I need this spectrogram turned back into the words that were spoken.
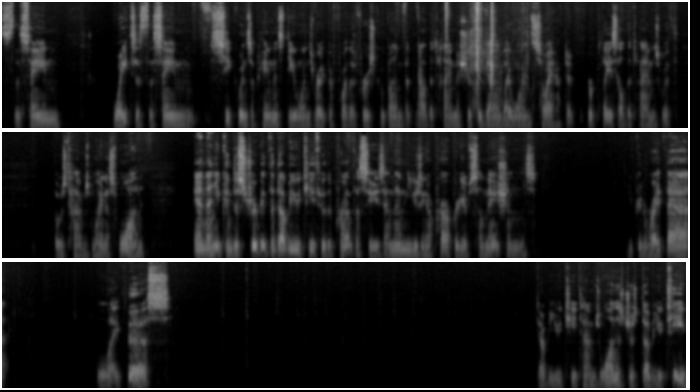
It's the same weights, it's the same sequence of payments, D1's right before the first coupon, but now the time is shifted down by 1, so I have to replace all the times with those times minus 1. And then you can distribute the WT through the parentheses, and then using a property of summations, you can write that like this. WT times 1 is just WT,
